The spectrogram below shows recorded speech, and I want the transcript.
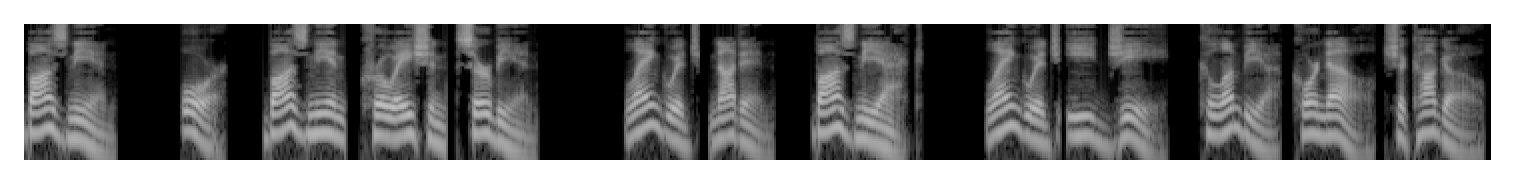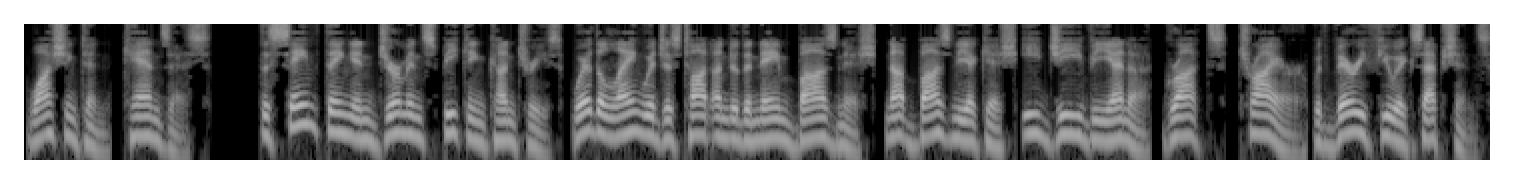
Bosnian or Bosnian, Croatian, Serbian language, not in Bosniak Language e.g. Columbia, Cornell, Chicago, Washington, Kansas. The same thing in German-speaking countries, where the language is taught under the name Bosnisch, not Bosniakisch e.g. Vienna, Graz, Trier with very few exceptions.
